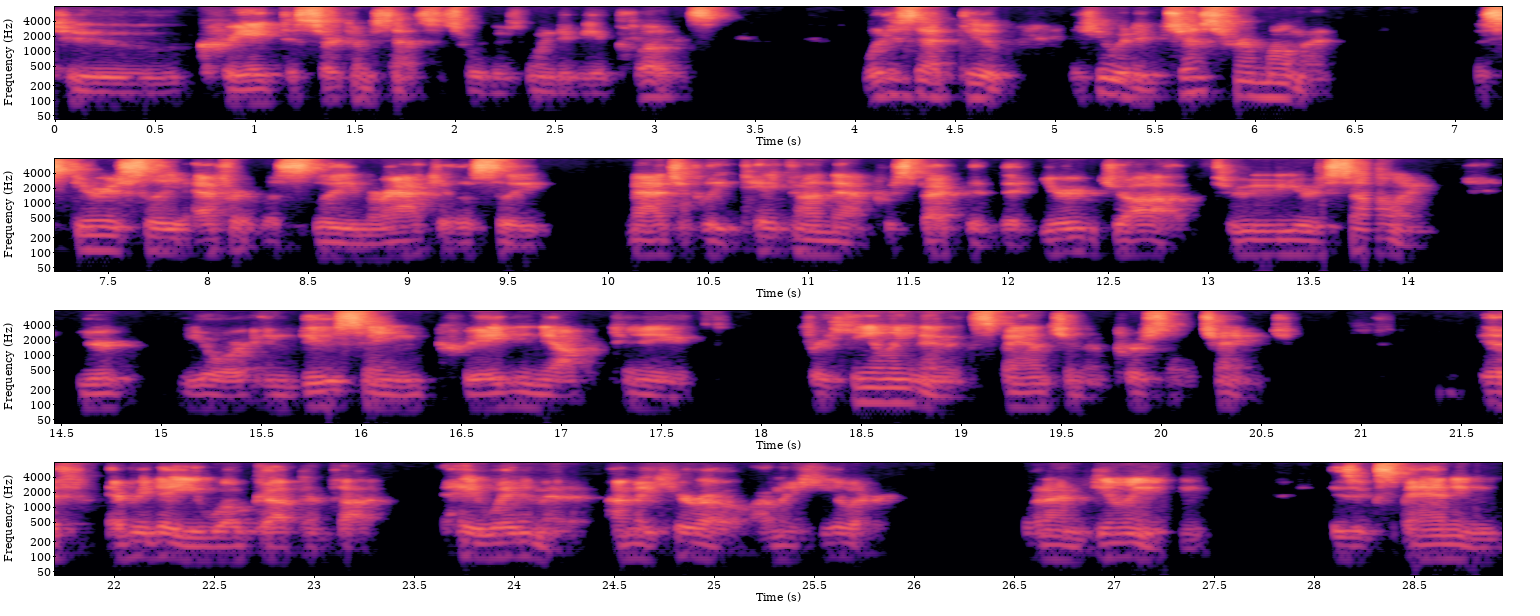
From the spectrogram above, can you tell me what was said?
to create the circumstances where there's going to be a close? What does that do? If you were to just for a moment, mysteriously, effortlessly, miraculously, magically take on that perspective that your job through your selling, you're, you're inducing, creating the opportunity for healing and expansion and personal change if every day you woke up and thought, hey, wait a minute, I'm a hero, I'm a healer. What I'm doing is expanding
